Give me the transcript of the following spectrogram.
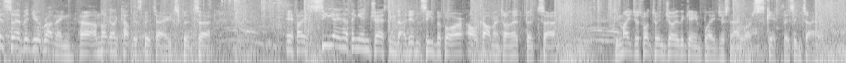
This uh, video running. Uh, I'm not going to cut this bit out, but uh, If I see anything interesting that I didn't see before, I'll comment on it, but uh, you might just want to enjoy the gameplay just now or skip this entirely.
